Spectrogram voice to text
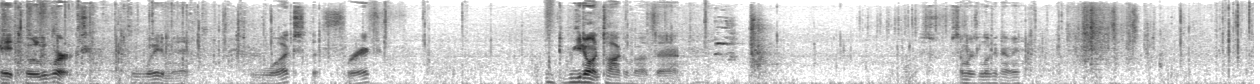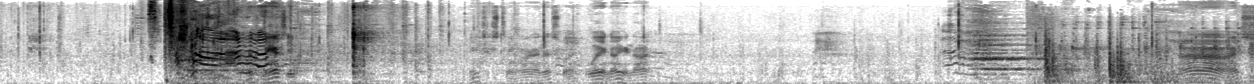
It totally worked. Wait a minute. What the frick? We don't talk about that. Someone's looking at me. That's Nancy. Interesting, we're on this way. Wait, no you're not. Ah, I see.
